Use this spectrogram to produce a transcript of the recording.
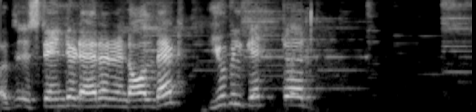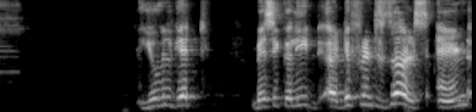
uh, standard error and all that, you will get, you will get basically different results. And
